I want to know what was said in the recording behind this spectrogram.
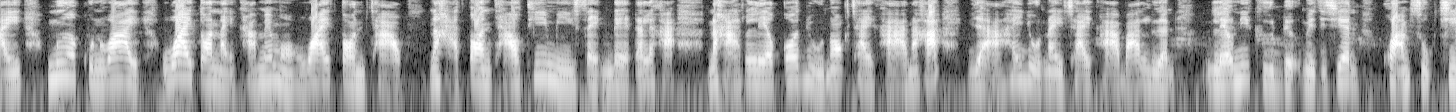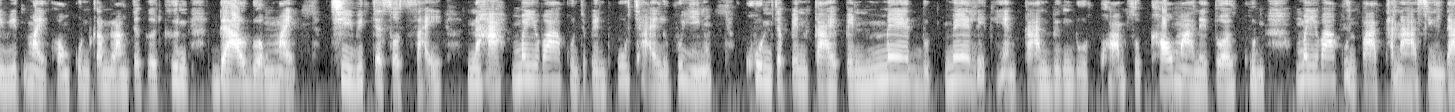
เมื่อคุณไหว้ไหว้ตอนไหนคะแม่หมอไหว้ตอนเช้า นะคะ ตอนเช้าที่มีแสงแดดนั่นแหละค่ะนะคะ แล้วก็อยู่นอกชายคานะคะ อย่าให้อยู่ในชายคาบ้านเรือน แล้วนี่คือเดอะเมจิเชียนความสุขชีวิตใหม่ของคุณกำลังจะเกิดขึ้นดาวดวงใหม่ชีวิตจะสดใสนะคะ ไม่ว่าคุณจะเป็นผู้ชายหรือผู้หญิง คุณจะเป็นกลายเป็นแม่ดุดแม่เหล็กแห่งการดึงดูดความสุขเข้ามาในตัวคุณ ไม่ว่าคุณปรารถนาสิ่งใด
